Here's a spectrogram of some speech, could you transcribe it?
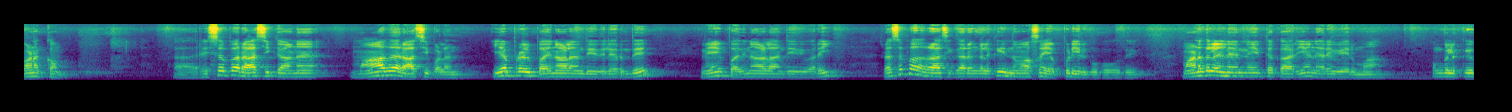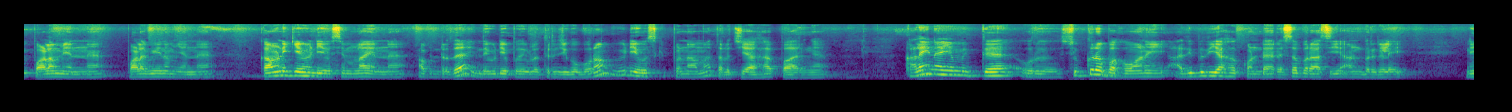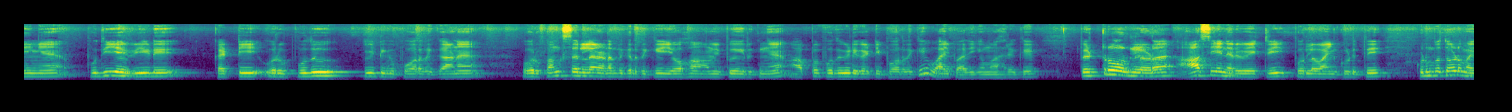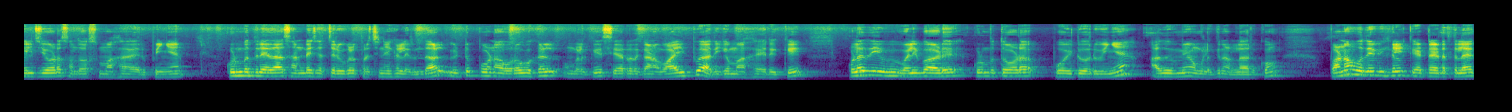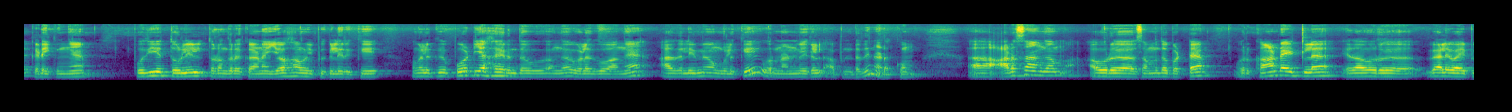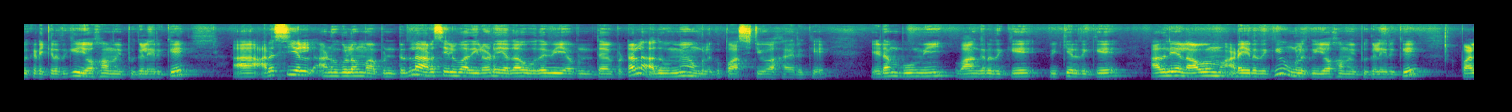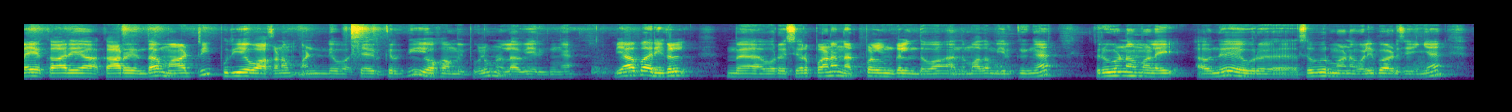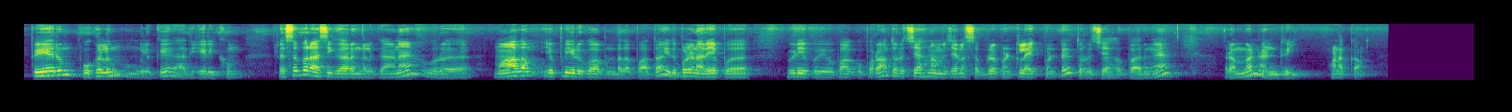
வணக்கம். ரிஷப ராசிக்கான மாத ராசி பலன். ஏப்ரல் பதினாலாம் தேதியிலிருந்து மே பதினாலாம் தேதி வரை ரிஷப ராசிக்காரங்களுக்கு இந்த மாதம் எப்படி இருக்க போகுது? மனதில் நிர்ணயித்த காரியம் நிறைவேறுமா? உங்களுக்கு பலம் என்ன? பலவீனம் என்ன? கவனிக்க வேண்டிய விஷயம்லாம் என்ன? அப்படின்றத இந்த வீடியோ பதிவில் தெரிஞ்சுக்க போகிறோம் வீடியோவை ஸ்கிப் பண்ணாமல் தொடர்ச்சியாக பாருங்கள் கலைநயமிக்க ஒரு சுக்கிர பகவானை அதிபதியாக கொண்ட ரிஷபராசி அன்பர்களே நீங்கள் புதிய வீடு கட்டி ஒரு புது வீட்டுக்கு போகிறதுக்கான ஒரு ஃபங்க்ஷனில் நடந்துக்கிறதுக்கு யோகா அமைப்பு இருக்குங்க. அப்போ புது வீடு கட்டி போகிறதுக்கு வாய்ப்பு அதிகமாக இருக்குது பெற்றோர்களோட ஆசையை நிறைவேற்றி பொருளை வாங்கி கொடுத்து குடும்பத்தோட மகிழ்ச்சியோட சந்தோஷமாக இருப்பீங்க. குடும்பத்தில் ஏதாவது சண்டை சச்சரவுகள் பிரச்சனைகள் இருந்தால் விட்டுப்போன உறவுகள் உங்களுக்கு சேர்றதுக்கான வாய்ப்பு அதிகமாக இருக்குது குலதெய்வ வழிபாடு குடும்பத்தோடு போயிட்டு வருவீங்க. அதுவுமே உங்களுக்கு நல்லாயிருக்கும் பண உதவிகள் கேட்ட இடத்துல கிடைக்குங்க. புதிய தொழில் தொடங்குறதுக்கான யோகா அமைப்புகள் இருக்குது உங்களுக்கு போட்டியாக இருந்தவங்க விலகுவாங்க. அதுலேயுமே உங்களுக்கு ஒரு நன்மைகள் அப்படின்றது நடக்கும். அரசாங்கம் ஒரு சம்மந்தப்பட்ட ஒரு கான்ட்ராக்டில் ஏதாவது ஒரு வேலை வாய்ப்பு கிடைக்கிறதுக்கு யோகா அமைப்புகள் இருக்குது அரசியல் அனுகூலம் அப்படின்றதுல அரசியல்வாதிகளோட ஏதாவது உதவி அப்படின்னு தேவைப்பட்டால் அதுவுமே அவங்களுக்கு பாசிட்டிவாக இருக்குது இடம் பூமி வாங்கிறதுக்கு விற்கிறதுக்கு அதுலேயும் லாபம் அடைகிறதுக்கு உங்களுக்கு யோகா அமைப்புகள் இருக்குது பழைய காரிய கார் இருந்தால் மாற்றி புதிய வாகனம் வண்டி சேர்க்கிறதுக்கு யோகா அமைப்புகளும் நல்லாவே இருக்குங்க. வியாபாரிகள் ஒரு சிறப்பான நற்பலன்கள் இந்த வா அந்த மாதம் இருக்குங்க. திருவண்ணாமலை வந்து ஒரு சிவபெருமான வழிபாடு செய்யுங்க. பேரும் புகழும் உங்களுக்கு அதிகரிக்கும். ரிஷபராசிக்காரங்களுக்கான ஒரு மாதம் எப்படி இருக்கும் அப்படின்றத பார்த்தோம் இது போல் நிறைய ப- வீடியோ பதிவு பார்க்க போகிறோம் தொடர்ச்சியாக நம்ம சேனல் சப்ஸ்கிரைப் பண்ணிட்டு லைக் பண்ணிட்டு தொடர்ச்சியாக பாருங்கள் ரொம்ப நன்றி. வணக்கம்.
